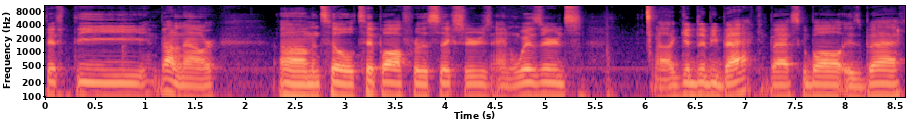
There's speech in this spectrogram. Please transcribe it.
50, about an hour um, until tip off for the Sixers and Wizards. Uh, good to be back. Basketball is back.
